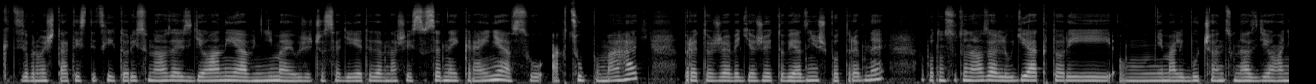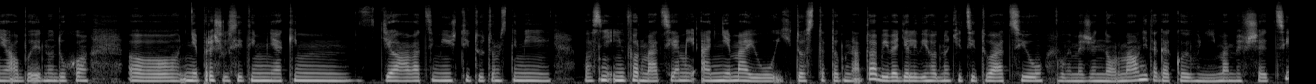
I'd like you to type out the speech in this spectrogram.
keď si zoberieme štatisticky, ktorí sú naozaj vzdelaní a vnímajú, že čo sa deje teda v našej susednej krajine a, sú, a chcú pomáhať, pretože vedia, že je to viac než potrebné. A potom sú to naozaj ľudia, ktorí um, nemali buď šancu na vzdelanie alebo jednoducho neprešli si tým nejakým vzdelávacím inštitútom s tými vlastne informáciami a nemajú ich dostatok na to, aby vedeli vyhodnotiť situáciu, povieme, že normálne, tak ako ju vnímame všetci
